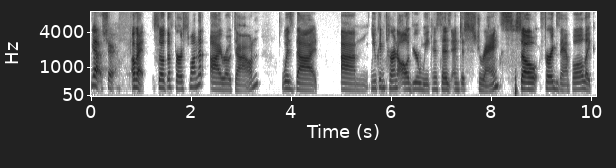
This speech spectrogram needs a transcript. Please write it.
Yeah, sure. Okay, so the first one that I wrote down was that um, you can turn all of your weaknesses into strengths. So, for example, like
